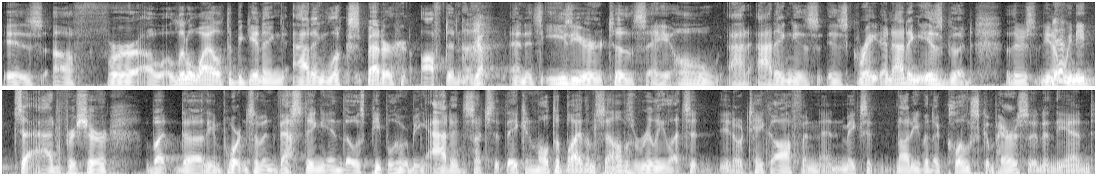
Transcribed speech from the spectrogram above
is uh, for a, a little while at the beginning, adding looks better often, Yep. and it's easier to say, oh, add, adding is is great, and adding is good. There's you know Yeah. we need to add for sure. But the importance of investing in those people who are being added, such that they can multiply themselves, really lets it, you know, take off and, and makes it not even a close comparison in the end.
